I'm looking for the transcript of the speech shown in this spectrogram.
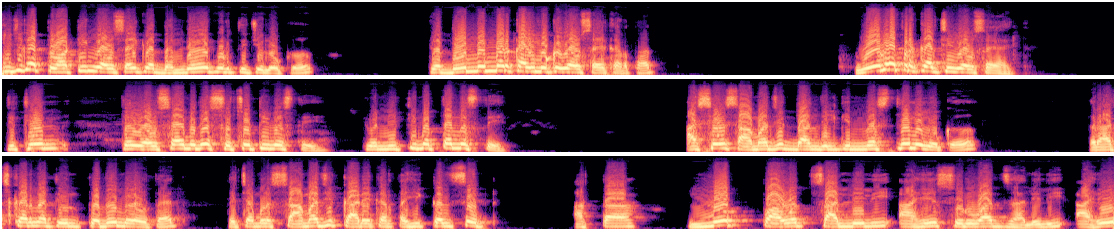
ही जी काय प्लॉटिंग व्यवसाय किंवा धंदेवाई लोक किंवा दोन नंबर काही लोक व्यवसाय करतात वेगळ्या प्रकारचे व्यवसाय आहेत. तिथे त्या व्यवसायामध्ये सचोटी नसते किंवा नीतिमत्ता नसते. असे सामाजिक बांधिलकी नसलेले लोक राजकारणात येऊन पदं मिळवत आहेत त्याच्यामुळे सामाजिक कार्यकर्ता ही कन्सेप्ट आता लोप पावत चाललेली आहे सुरुवात झालेली आहे.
